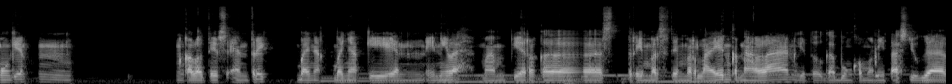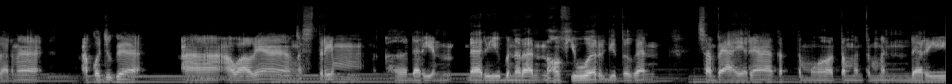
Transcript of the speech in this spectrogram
mungkin kalau tips and trick banyak-banyakin inilah mampir ke streamer-streamer lain kenalan gitu gabung komunitas juga karena aku juga uh, awalnya nge-stream uh, dari dari beneran no viewer gitu kan sampai akhirnya ketemu teman-teman dari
